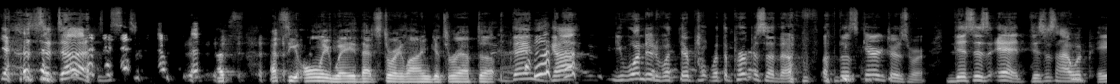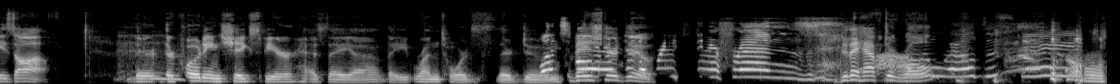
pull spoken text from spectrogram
Yes, it does. That's that's the only way that storyline gets wrapped up. then God, you wondered what their what the purpose of, the, of those characters were. This is it. This is how it pays off. They're they're quoting Shakespeare as they uh, they run towards their doom. Once They more sure do. breach, dear friends. Do they have to Oh, roll? world to. Oh,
